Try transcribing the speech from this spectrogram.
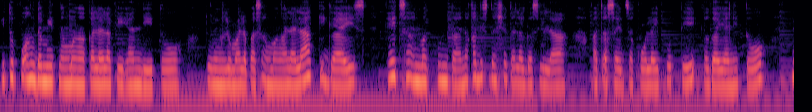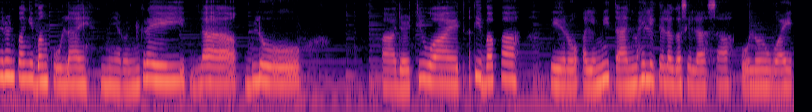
Ito po ang damit ng mga kalalakihan dito. Tuwing lumalabas ang mga lalaki guys, kahit saan magpunta, nakadisda siya talaga sila. At aside sa kulay puti, kagaya nito, Meron pang ibang kulay. Meron gray, black, blue, uh, dirty white, at iba pa. Pero kalimitan, mahilig talaga sila sa color white.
